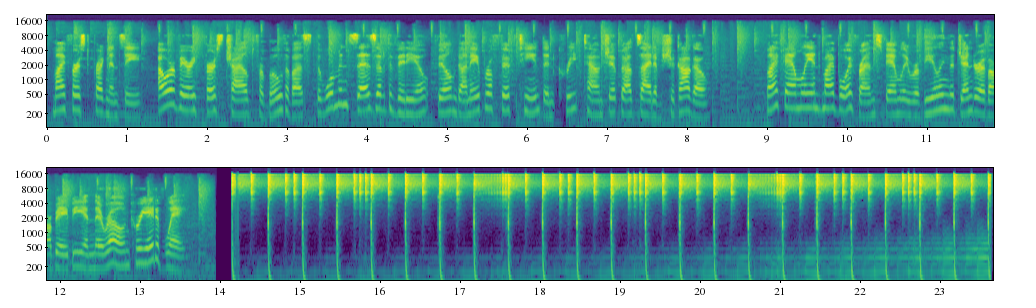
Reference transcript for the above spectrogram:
My first pregnancy. Our very first child for both of us, the woman says of the video, filmed on April 15 in Crete Township outside of Chicago. My family and my boyfriend's family revealing the gender of our baby in their own creative way.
